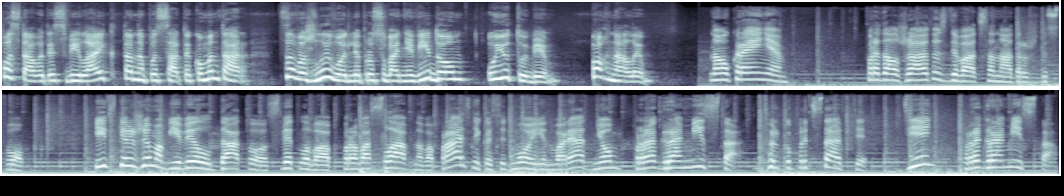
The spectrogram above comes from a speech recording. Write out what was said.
поставити свій лайк та написати коментар. Це важливо для просування відео у Ютубі. Погнали! На Украине продолжают издеваться над Рождеством. Киевский режим объявил дату светлого православного праздника 7 января днем программиста. Только представьте, день программиста.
